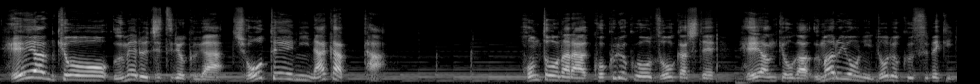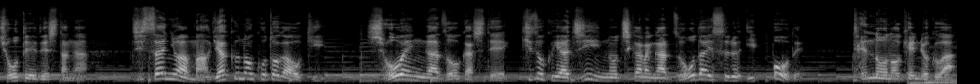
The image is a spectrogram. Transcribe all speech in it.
平安京を埋める実力が朝廷になかった。本当なら国力を増加して平安京が埋まるように努力すべき朝廷でしたが実際には真逆のことが起き荘園が増加して貴族や寺院の力が増大する一方で天皇の権力は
